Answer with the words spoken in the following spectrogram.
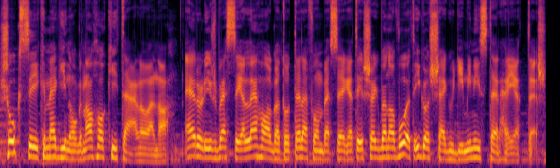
Sok szék meginogna, ha kitálalna. Erről is beszél lehallgatott telefonbeszélgetésekben a volt igazságügyi miniszter helyettes.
